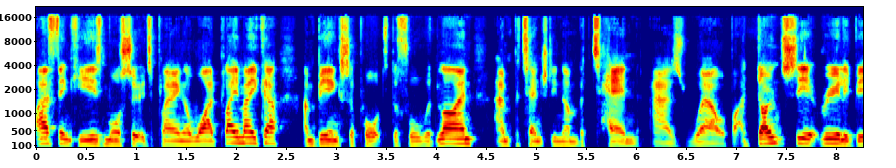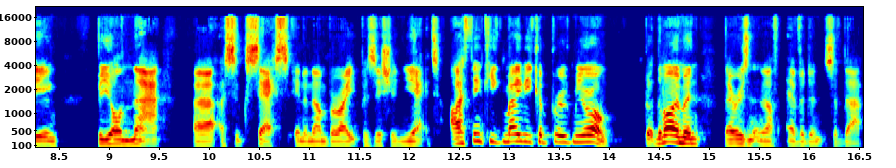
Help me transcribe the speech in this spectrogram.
I think he is more suited to playing a wide playmaker and being support to the forward line and potentially number 10 as well. But I don't see it really being beyond that uh, a success in a number eight position yet. I think he maybe could prove me wrong. But at the moment, there isn't enough evidence of that.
